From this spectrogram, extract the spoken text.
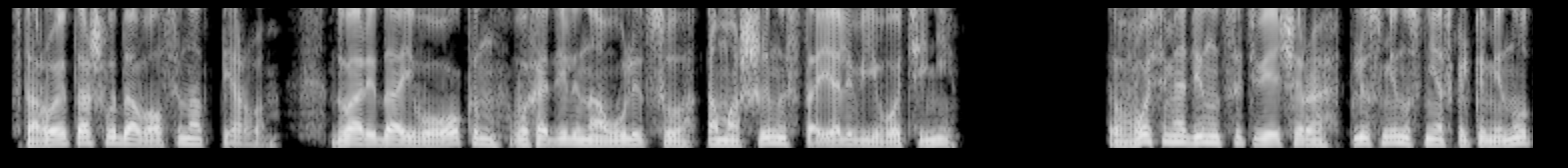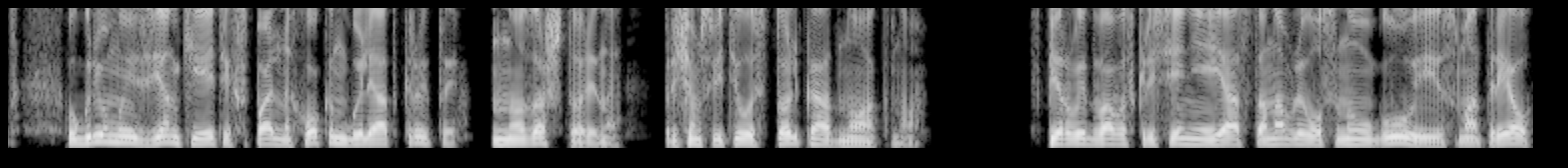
Второй этаж выдавался над первым. Два ряда его окон выходили на улицу, а машины стояли в его тени. В 8.11 вечера, плюс-минус несколько минут, угрюмые зенки этих спальных окон были открыты, но зашторены, причем светилось только одно окно. В первые два воскресенья я останавливался на углу и смотрел,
